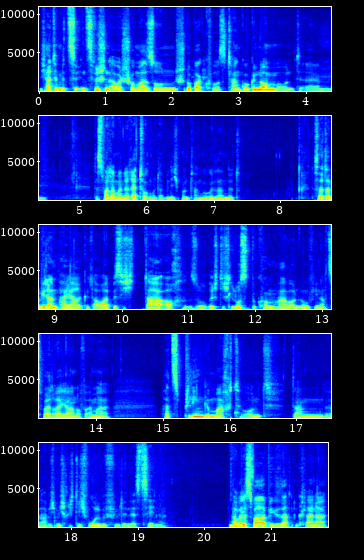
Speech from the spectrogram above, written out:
Ich hatte mit inzwischen aber schon mal so einen Schnupperkurs Tango genommen und ähm, das war dann meine Rettung und dann bin ich beim Tango gelandet. Das hat dann wieder ein paar Jahre gedauert, bis ich da auch so richtig Lust bekommen habe und irgendwie nach zwei, drei Jahren auf einmal hat es Pling gemacht und dann äh, habe ich mich richtig wohlgefühlt in der Szene. Aber das war, wie gesagt, ein kleiner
